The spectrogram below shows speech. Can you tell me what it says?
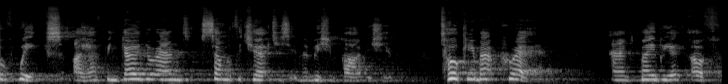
of weeks, I have been going around some of the churches in the Mission Partnership talking about prayer, and maybe I've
